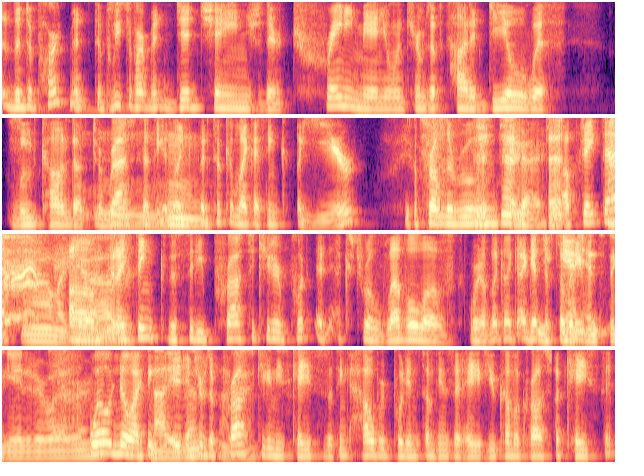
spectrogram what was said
Uh, the department, the police department, did change their training manual in terms of how to deal with lewd conduct arrests. I think it, like, Mm. it took him like I think a year from the ruling to, Okay. to update that. Oh my Um, god! and I think the city prosecutor put an extra level of where like, like I guess you if somebody can't instigate it or whatever. well, no, I think in, in terms of Okay. prosecuting these cases, I think Haubert put in something that said, hey, if you come across a case that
